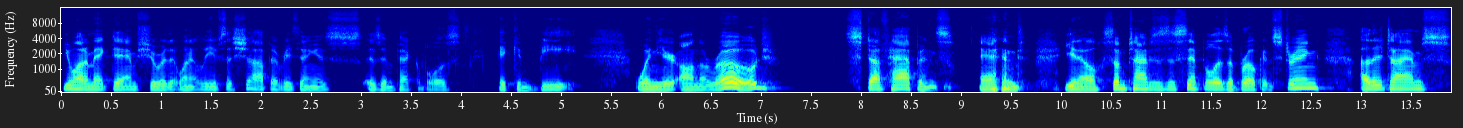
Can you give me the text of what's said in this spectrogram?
you want to make damn sure that when it leaves the shop, everything is as impeccable as it can be. When you're on the road, stuff happens. And, you know, sometimes it's as simple as a broken string. Other times,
